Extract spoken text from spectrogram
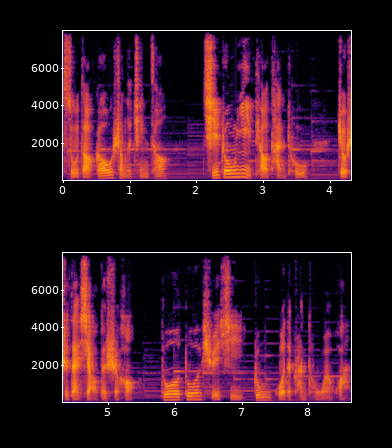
塑造高尚的情操，其中一条坦途，就是在小的时候多多学习中国的传统文化，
